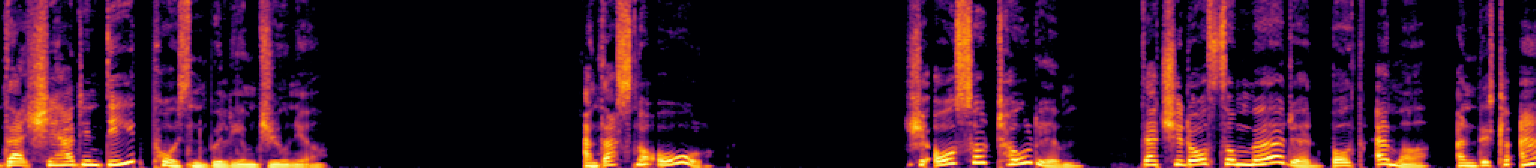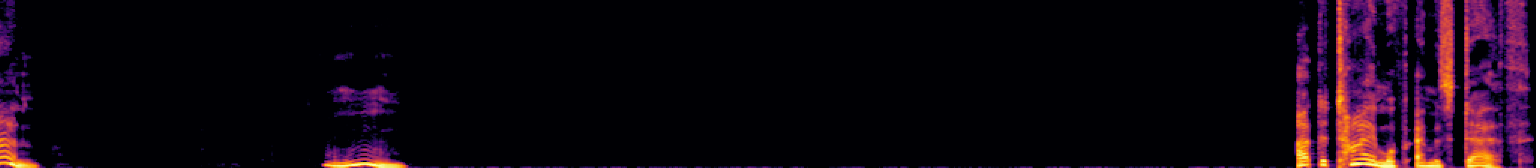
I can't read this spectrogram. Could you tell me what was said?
that she had indeed poisoned William Jr and that's not all. She also told him that she'd also murdered both Emma and little Anne. Hmm. At the time of Emma's death,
